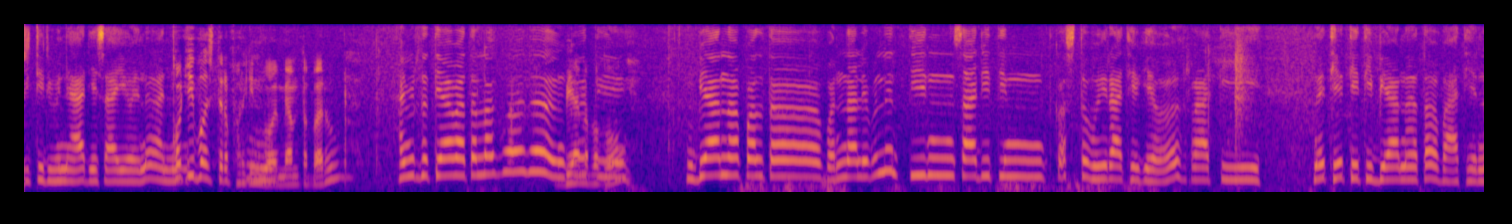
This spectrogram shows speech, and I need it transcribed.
रिटिट हुने आदेश आयो होइन अनि कति बजीतिर फर्किनु भयो म्याम तपाईँहरू हामीहरू त त्यहाँबाट लगभग बिहान भएको बिहानपल्ट भन्नाले पनि तिन साढे तिन कस्तो भइरहेको थियो क्या हो? राति नै थियो त्यति बिहान त भएको थिएन।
